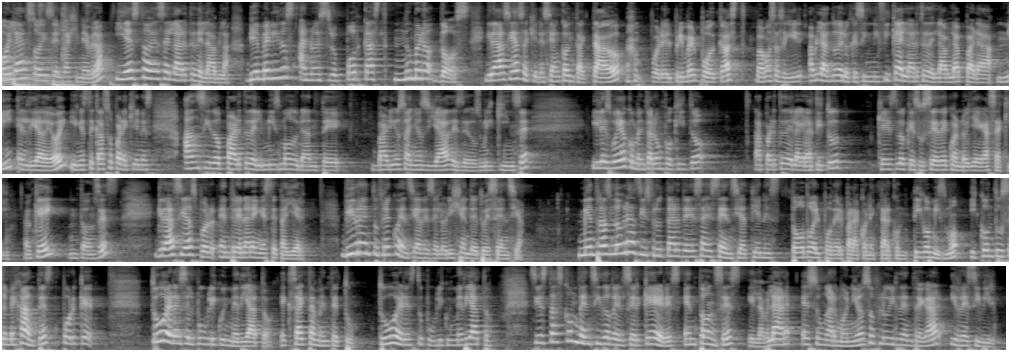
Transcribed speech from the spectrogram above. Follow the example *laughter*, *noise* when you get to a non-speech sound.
Hola, soy Selva Ginebra y esto es El Arte del Habla. Bienvenidos a nuestro podcast número 2. Gracias a quienes se han contactado *laughs* por el primer podcast. Vamos a seguir hablando de lo que significa el arte del habla para mí el día de hoy y en este caso para quienes han sido parte del mismo durante varios años ya, desde 2015. Y les voy a comentar un poquito, aparte de la gratitud, qué es lo que sucede cuando llegas aquí, ¿ok? Entonces... Gracias por entrenar en este taller. Vibra en tu frecuencia desde el origen de tu esencia. Mientras logras disfrutar de esa esencia, tienes todo el poder para conectar contigo mismo y con tus semejantes, porque tú eres el público inmediato, exactamente tú. Tú eres tu público inmediato. Si estás convencido del ser que eres, entonces el hablar es un armonioso fluir de entregar y recibir.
